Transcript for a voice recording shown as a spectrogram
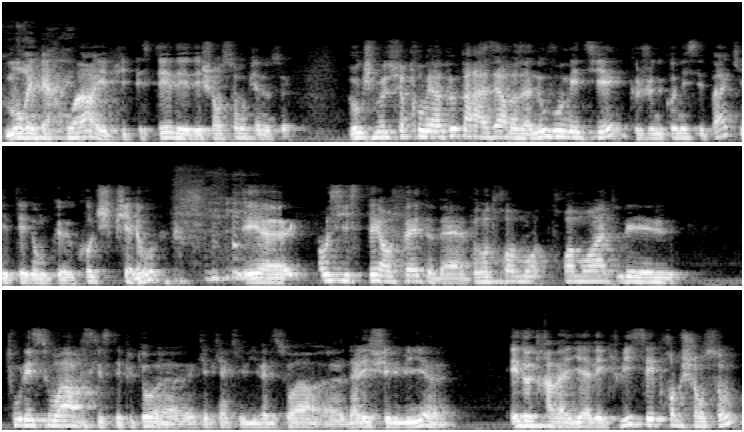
mon répertoire et puis tester des, des, chansons au piano seul. Donc je me suis retrouvé un peu par hasard dans un nouveau métier que je ne connaissais pas, qui était donc euh, coach piano, et euh, consistait en fait ben, pendant trois mois, trois mois tous les tous les soirs, parce que c'était plutôt euh, quelqu'un qui vivait le soir, euh, d'aller chez lui euh, et de travailler avec lui ses propres chansons.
